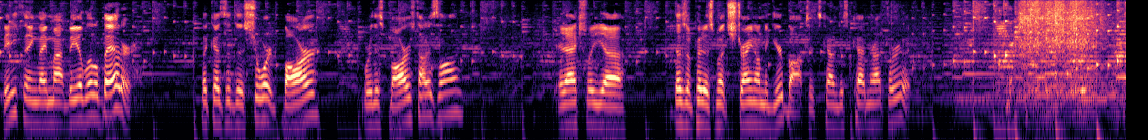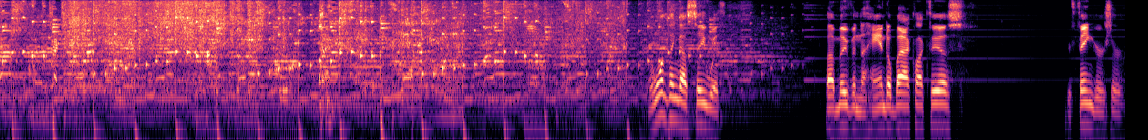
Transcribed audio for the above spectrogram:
If anything, they might be a little better because of the short bar, where this bar is not as long. It actually uh, doesn't put as much strain on the gearbox. It's kind of just cutting right through it. The one thing I see with by moving the handle back like this, your fingers are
